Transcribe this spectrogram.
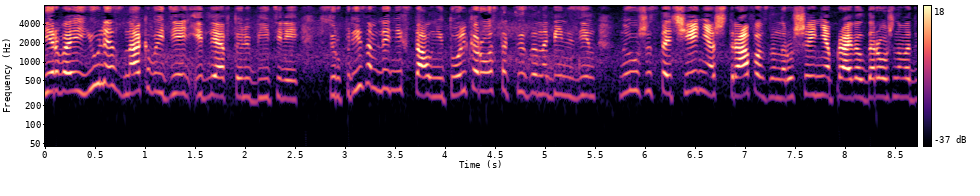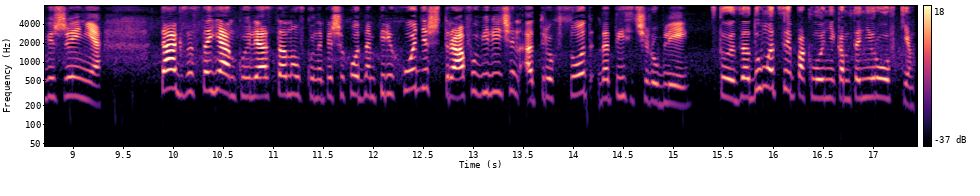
1 июля – знаковый день и для автолюбителей. Сюрпризом для них стал не только рост акциза на бензин, но и ужесточение штрафов за нарушение правил дорожного движения. Так, за стоянку или остановку на пешеходном переходе штраф увеличен от 300 до 1000 рублей. Стоит задуматься и поклонникам тонировки.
